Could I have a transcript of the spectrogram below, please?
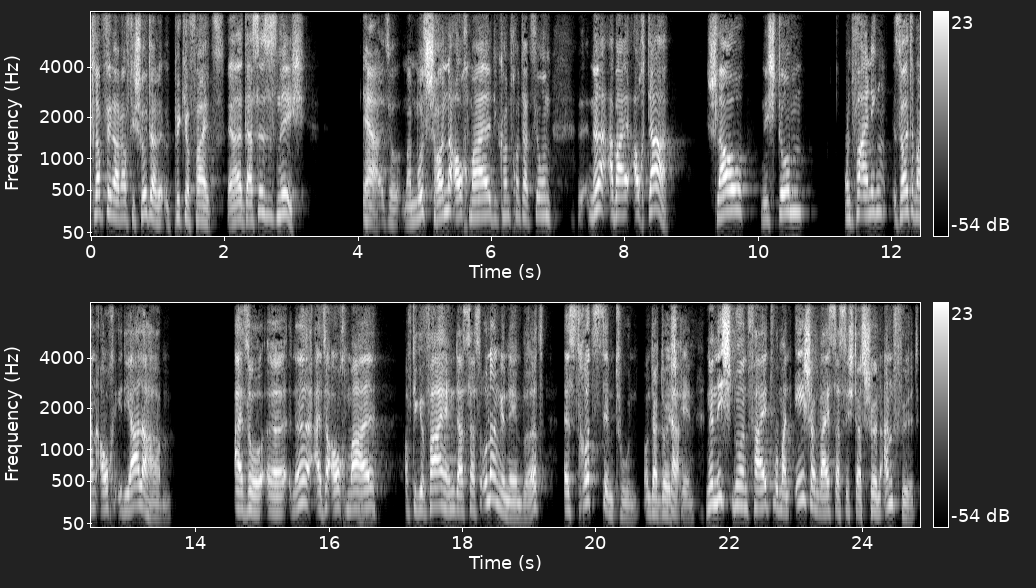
klopfe dann auf die Schulter, pick your fights, ja, das ist es nicht. Ja. Also man muss schon auch mal die Konfrontation, ne, aber auch da schlau, nicht dumm und vor allen Dingen sollte man auch Ideale haben. Also, äh, ne, also auch mal auf die Gefahr hin, dass das unangenehm wird, es trotzdem tun und da durchgehen. Ja. Ne, nicht nur ein Fight, wo man eh schon weiß, dass sich das schön anfühlt.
